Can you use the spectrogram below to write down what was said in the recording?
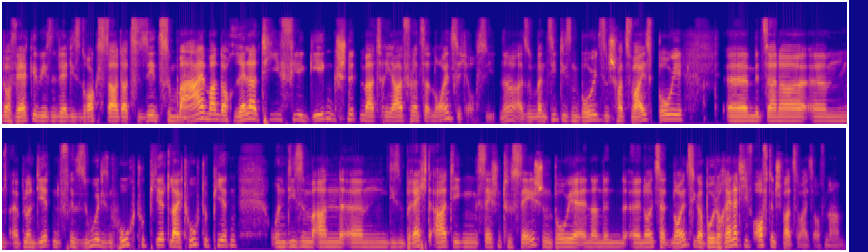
doch wert gewesen wäre, diesen Rockstar da zu sehen. Zumal man doch relativ viel Gegenschnittmaterial von 1990 auch sieht. Ne? Also man sieht diesen Bowie, diesen Schwarz-Weiß-Bowie äh, mit seiner ähm, blondierten Frisur, diesem hochtupiert, leicht hochtupierten und diesem an ähm, diesem brechtartigen Station to Station Bowie erinnernden äh, 1990er Bowie doch relativ oft in Schwarz-Weiß-Aufnahmen.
